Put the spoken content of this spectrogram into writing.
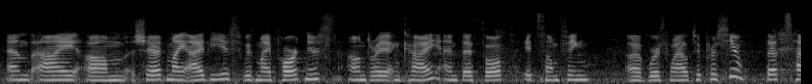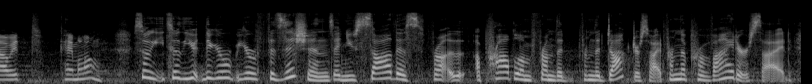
And I um, shared my ideas with my partners, Andrea and Kai, and they thought it's something uh, worthwhile to pursue. That's how it came along. So, so you're, you're, you're, physicians, and you saw this a problem from the from the doctor side, from the provider side.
